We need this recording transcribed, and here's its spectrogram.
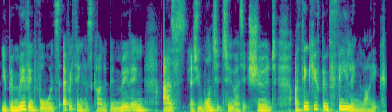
You've been moving forwards. Everything has kind of been moving as as you want it to, as it should. I think you've been feeling like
